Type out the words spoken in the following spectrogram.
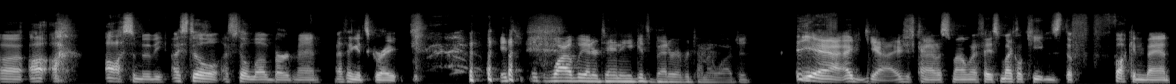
uh, uh, awesome movie. I still I still love Birdman. I think it's great. It's it's wildly entertaining. It gets better every time I watch it. Yeah, I, yeah. I just kind of have a smile on my face. Michael Keaton's the fucking man.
